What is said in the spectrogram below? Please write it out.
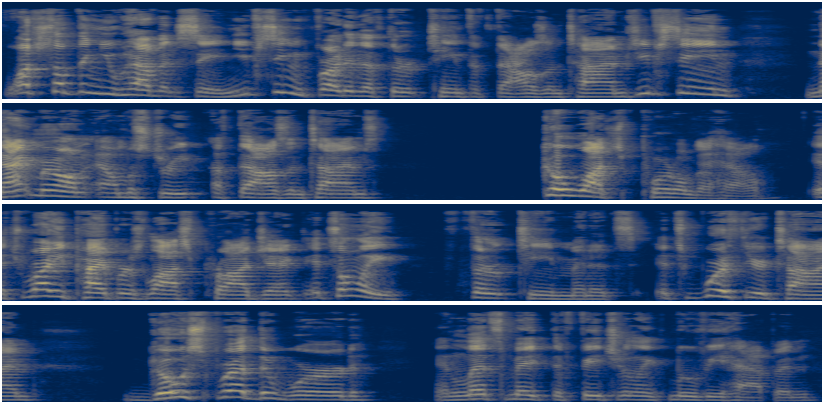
Watch something you haven't seen. You've seen Friday the 13th a thousand times. You've seen Nightmare on Elm Street a thousand times. Go watch Portal to Hell. It's Roddy Piper's last project. It's only 13 minutes. It's worth your time. Go spread the word and let's make the feature length movie happen.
